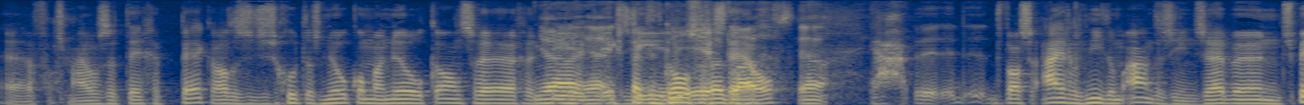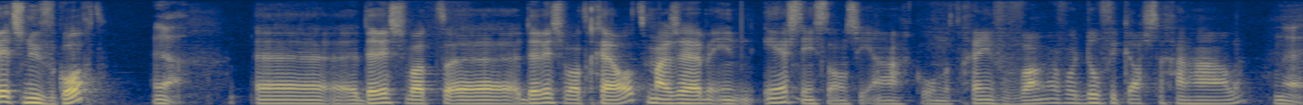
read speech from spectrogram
Eh, volgens mij was het tegen PEC, hadden ze dus goed als 0,0 kansen gecreëerd. Ja, ja, expected de goals eerste laag. helft. Ja, Ja, het was eigenlijk niet om aan te zien. Ze hebben hun spits nu verkocht. ja. Eh, er, is wat, eh, er is wat geld, maar ze hebben in eerste instantie aangekondigd geen vervanger voor Doefikas te gaan halen. Nee.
